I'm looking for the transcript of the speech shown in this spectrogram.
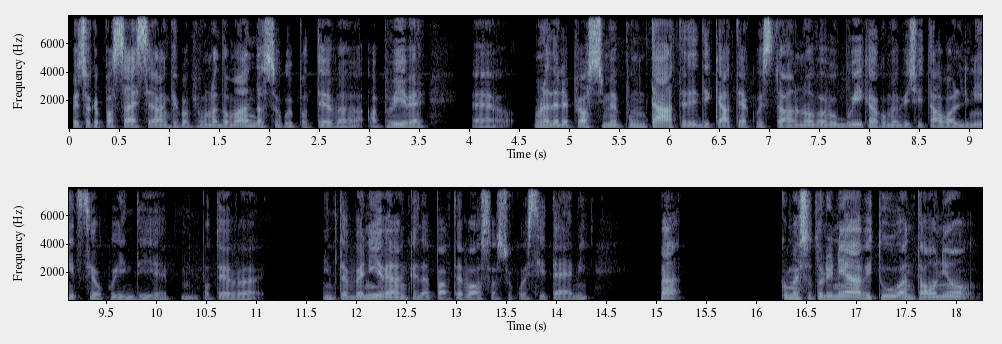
Penso che possa essere anche proprio una domanda su cui poter aprire eh, una delle prossime puntate dedicate a questa nuova rubrica, come vi citavo all'inizio, quindi eh, poter intervenire anche da parte vostra su questi temi, ma come sottolineavi tu, Antonio,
